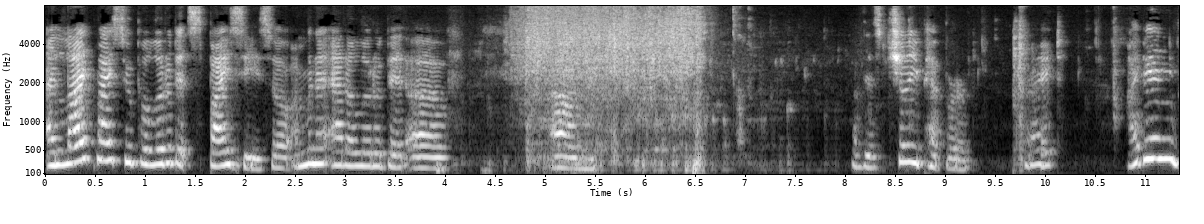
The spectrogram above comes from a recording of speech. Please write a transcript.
I like my soup a little bit spicy, so I'm going to add a little bit of, um, of this chili pepper, right? I've been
